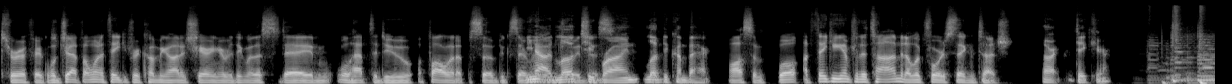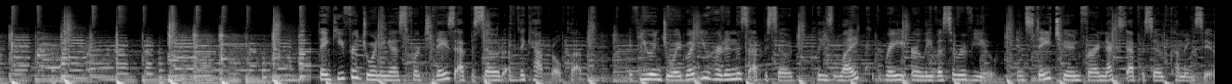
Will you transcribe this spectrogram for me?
Terrific. Well, Jeff, I want to thank you for coming on and sharing everything with us today. And we'll have to do a follow up episode because I really yeah, I'd love to, this. Brian. Love to come back. Awesome. Well, thank you again for the time and I look forward to staying in touch. All right. Take care. Thank you for joining us for today's episode of the Capital Club. If you enjoyed what you heard in this episode, please like, rate, or leave us a review, and stay tuned for our next episode coming soon.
